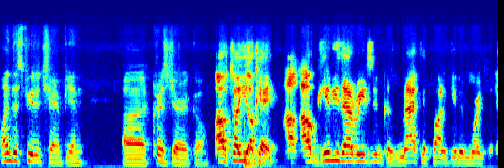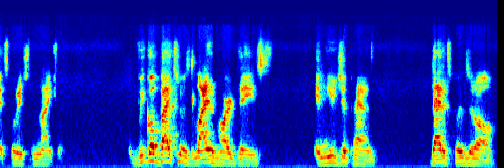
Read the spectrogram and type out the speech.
undisputed champion, uh, Chris Jericho. I'll tell you. Okay, I'll, I'll give you that reason because Matt could probably give it more explanation than I can. If we go back to his Lionheart days in New Japan, that explains it all.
